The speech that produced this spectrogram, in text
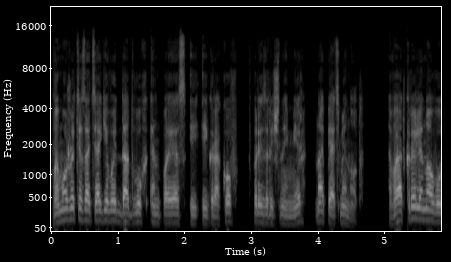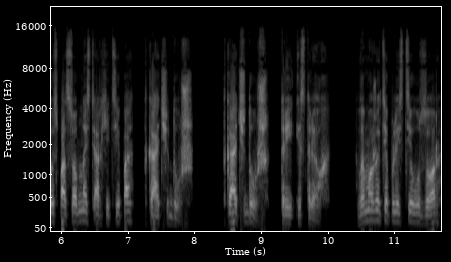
Вы можете затягивать до двух НПС и игроков в призрачный мир на 5 минут. Вы открыли новую способность архетипа «Ткач душ». Ткач душ — три из трех. Вы можете плести узор,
